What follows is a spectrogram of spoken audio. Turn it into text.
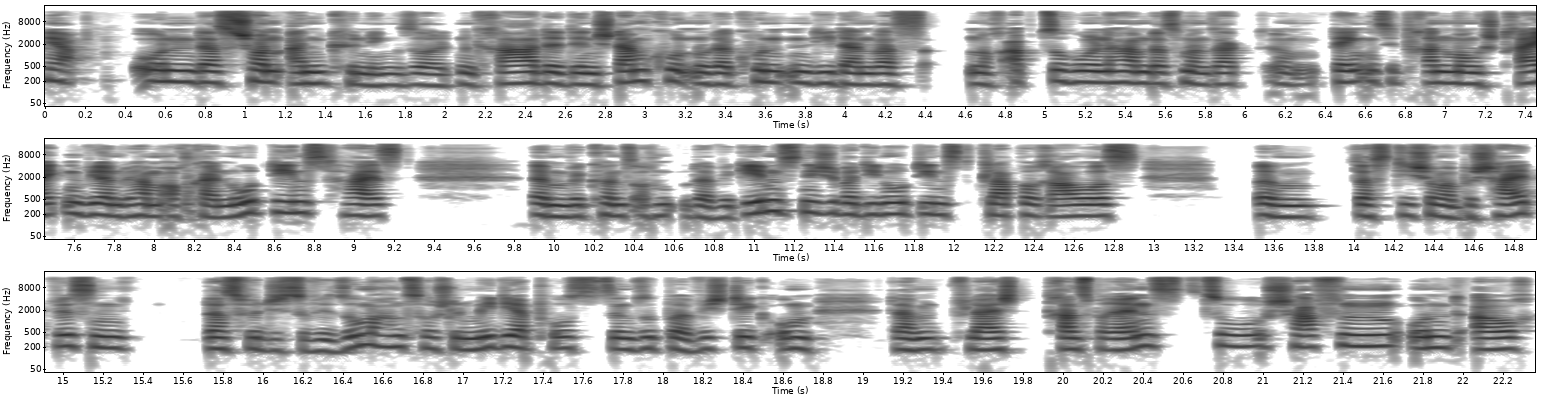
ja. und das schon ankündigen sollten. Gerade den Stammkunden oder Kunden, die dann was noch abzuholen haben, dass man sagt, ähm, denken Sie dran, morgen streiken wir und wir haben auch keinen Notdienst. Heißt, ähm, wir können es auch oder wir geben es nicht über die Notdienstklappe raus ähm, dass die schon mal Bescheid wissen. Das würde ich sowieso machen. Social Media Posts sind super wichtig, um damit vielleicht Transparenz zu schaffen und auch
